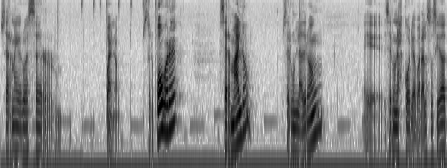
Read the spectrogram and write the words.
Ser negro es ser, bueno, ser pobre, ser malo, ser un ladrón, eh, ser una escoria para la sociedad.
